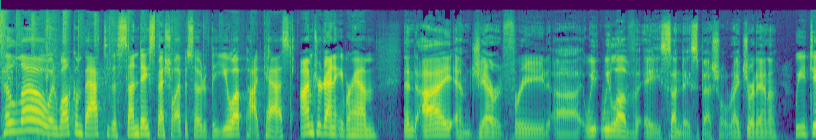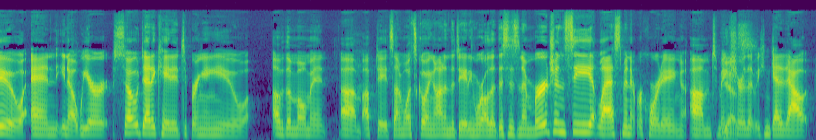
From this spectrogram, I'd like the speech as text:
Hello, and welcome back to the Sunday special episode of the U Up podcast. I'm Jordana Abraham. And I am Jared Freid. Uh, we, we love a Sunday special, right, Jordana? We do. And, you know, we are so dedicated to bringing you of the moment um, updates on what's going on in the dating world that this is an emergency last minute recording um, to make Yes. sure that we can get it out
